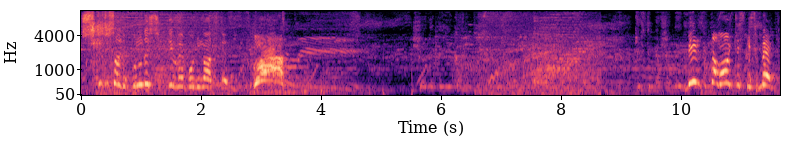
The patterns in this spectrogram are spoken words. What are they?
Sikici Salih. Bunu da sikti ve golünü attı. Ah! Bir kupa Mortis İsmet.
